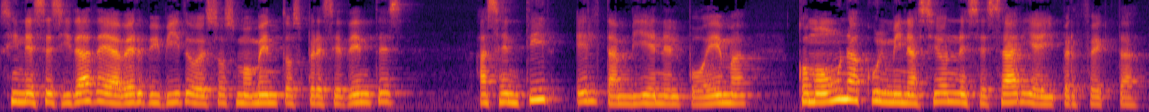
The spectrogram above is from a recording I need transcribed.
sin necesidad de haber vivido esos momentos precedentes, a sentir él también el poema como una culminación necesaria y perfecta.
